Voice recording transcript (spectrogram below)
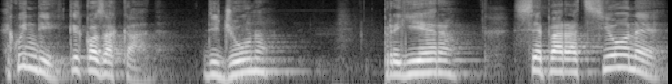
E quindi che cosa accade? Digiuno, preghiera, separazione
